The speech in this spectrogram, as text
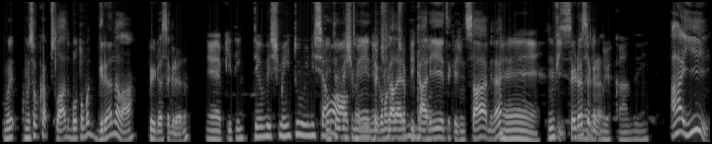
Come- Começou com encapsulado, botou uma grana lá, perdeu essa grana. É, porque tem que ter um investimento inicial Tem que ter alto investimento, ali, né? pegou uma galera picareta que a gente sabe, né? É. Enfim, perdeu essa grana. mercado aí. Aí,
